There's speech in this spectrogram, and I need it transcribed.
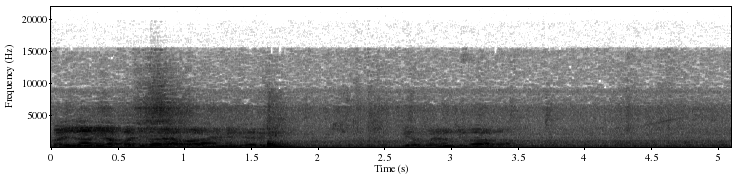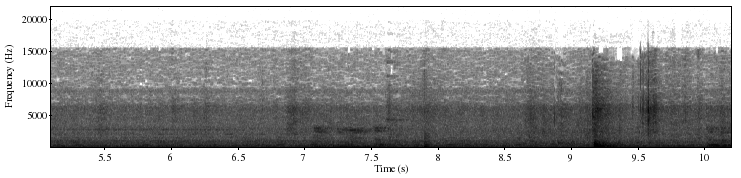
ਪਹਿਲਾਂ ਨਹੀਂ ਆਪਾਂ ਚੜਾਇਆ ਵਾਲਾ ਹੈ ਮੇਰੇ ਵਰਗੇ ਵੀ ਆਪਾਂ ਇਹਨੂੰ ਜਗਾ ਇੱਕ ਮਿੰਟ ਚਲੋ।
